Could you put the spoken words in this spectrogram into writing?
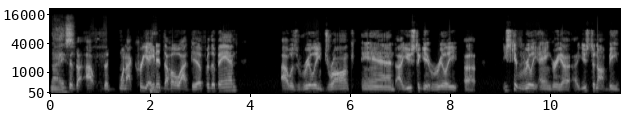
nice. because when I created the whole idea for the band, I was really drunk and I used to get really uh used to get really angry. I, I used to not be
